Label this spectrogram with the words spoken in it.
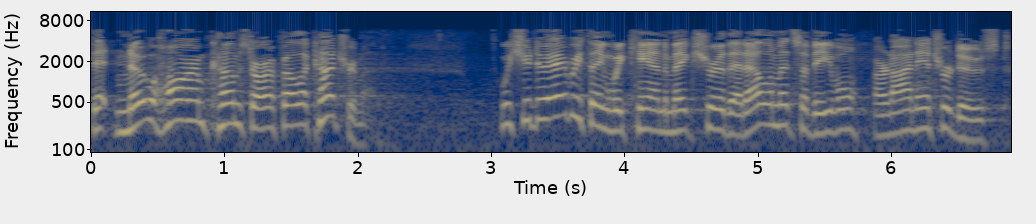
that no harm comes to our fellow countrymen. We should do everything we can to make sure that elements of evil are not introduced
